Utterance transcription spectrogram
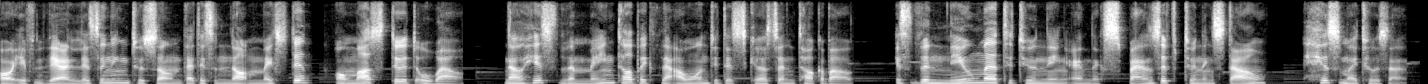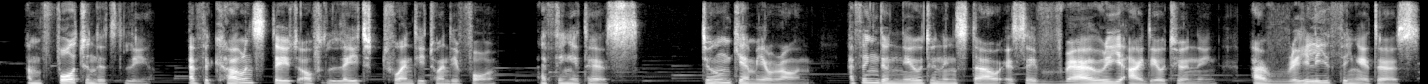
or if they are listening to sound that is not mixed or mastered well. Now here's the main topic that I want to discuss and talk about. Is the new meta tuning an expensive tuning style? Here's my two cents. Unfortunately, at the current stage of late 2024, I think it is. Don't get me wrong, I think the new tuning style is a very ideal tuning I really think it is.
